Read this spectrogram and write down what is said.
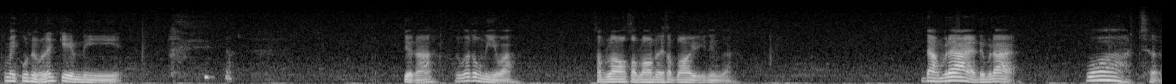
ทำไมกูถึงเล่นเกมนี้ เดี๋ยวนะหรือว่าตรงนี้วะสำรองสำรองเลยสำรองอีกทีหนึ่งอะ ดังไม่ได้ดึงไม่ได้ว้าเถอะ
